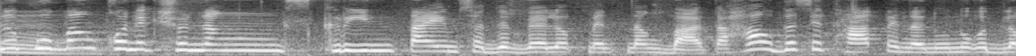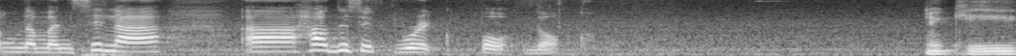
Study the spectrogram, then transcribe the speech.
Ano po bang connection ng screen time sa development ng bata? How does it happen? Nanunood lang naman sila. Ah, how does it work po, Doc? Okay.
